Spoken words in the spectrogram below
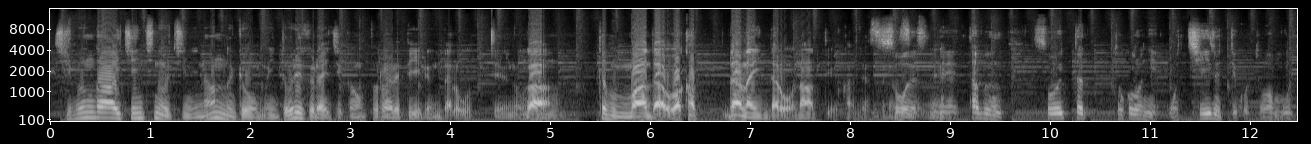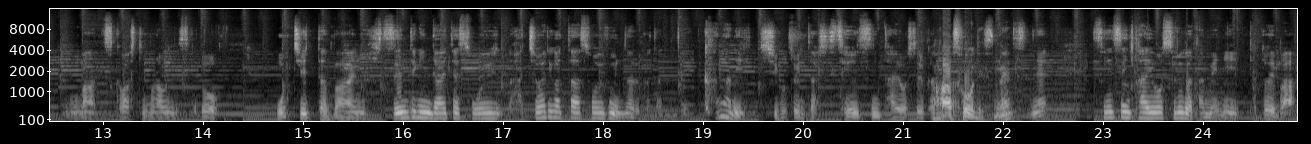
自分が一日のうちに何の業務にどれぐらい時間を取られているんだろうっていうのが、多分まだ分からないんだろうなっていう感じがするんですよね。そうですね多分そういったところに陥るってことはもう、まあ、使わせてもらうんですけど陥った場合に必然的に大体そういう8割方そういうふうになる方ってかなり仕事に対して誠実に対応してる方なんですね。ですね誠実に対応するがために例えば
